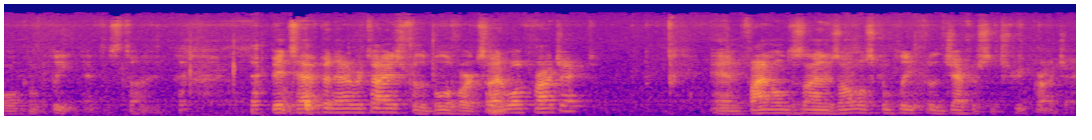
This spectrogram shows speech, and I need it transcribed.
all complete at this time. Bids have been advertised for the Boulevard Sidewalk project, and final design is almost complete for the Jefferson Street project.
